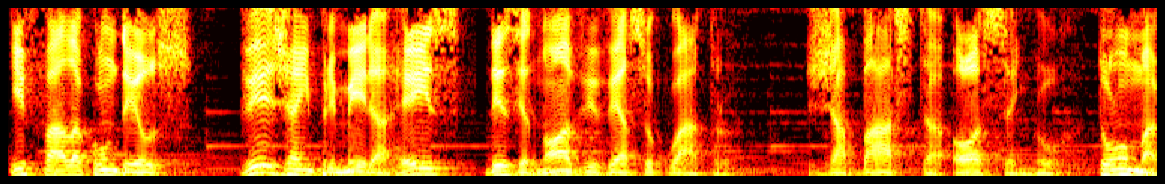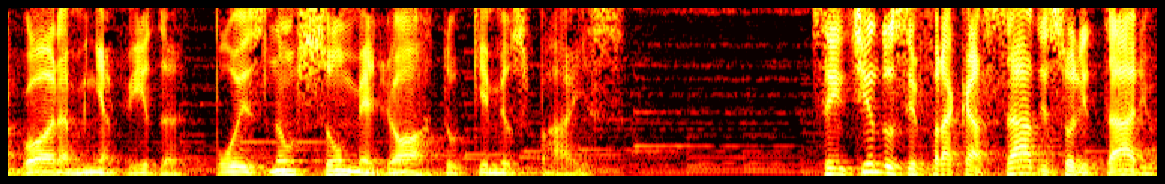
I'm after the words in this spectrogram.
e fala com Deus. Veja em 1 Reis 19, verso 4. Já basta, ó Senhor, toma agora minha vida, pois não sou melhor do que meus pais. Sentindo-se fracassado e solitário,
